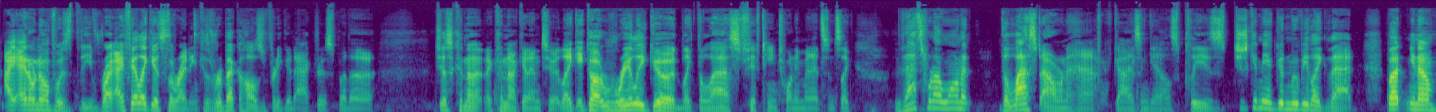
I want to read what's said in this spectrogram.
I I don't know if it was the right. I feel like it's the writing because Rebecca Hall's a pretty good actress, but uh, just could not I could not get into it. Like it got really good like the last 15, 20 minutes, and it's like that's what I wanted. The last hour and a half, guys and gals, please just give me a good movie like that. But you know,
